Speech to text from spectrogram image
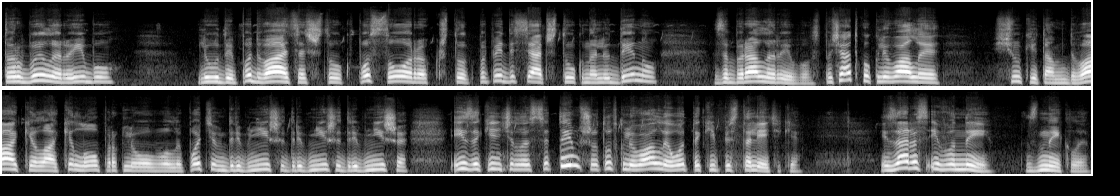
торбили рибу. Люди по 20 штук, по 40 штук, по 50 штук на людину забирали рибу. Спочатку клювали щуки там 2 кіла, кіло прокльовували, потім дрібніше, дрібніше, дрібніше. І закінчилося тим, що тут клювали от такі пістолетики. І зараз і вони зникли.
